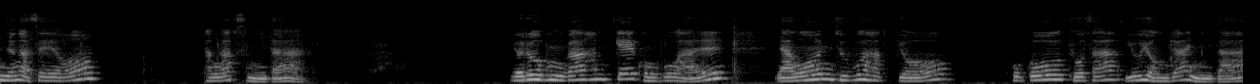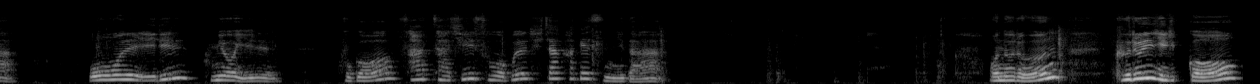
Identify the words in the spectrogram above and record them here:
안녕하세요. 반갑습니다. 여러분과 함께 공부할 양원주부학교 국어교사 유영자입니다. 5월 1일 금요일 국어 4차시 수업을 시작하겠습니다. 오늘은 글을 읽고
